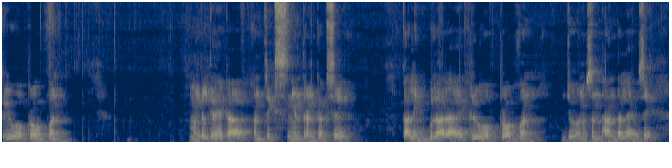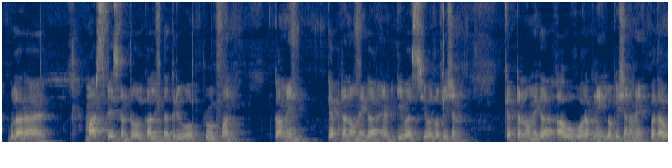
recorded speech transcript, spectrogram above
crew of probe one मंगल ग्रह का अंतरिक्ष नियंत्रण कक्ष कॉलिंग बुला रहा है क्रू ऑफ़ प्रोब वन जो अनुसंधान दल है, उसे बुला रहा है। Mars space control calling the crew of probe one come in captain Omega and give us your location captain Omega आओ और अपनी लोकेशन हमें बताओ।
